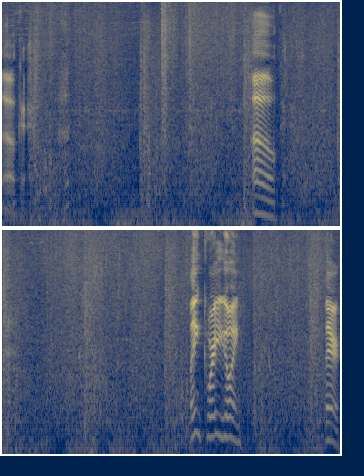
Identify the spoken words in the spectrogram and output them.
Okay. Oh, okay. Link, where are you going? There.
